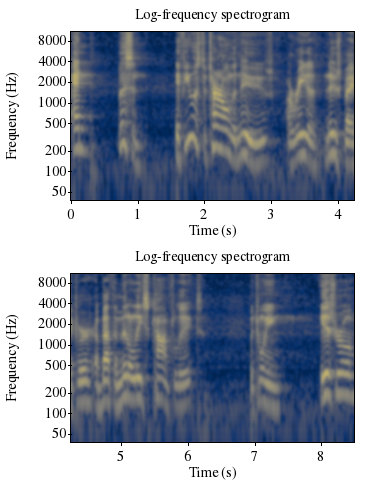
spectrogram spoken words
And listen, if you was to turn on the news or read a newspaper about the Middle East conflict between Israel,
